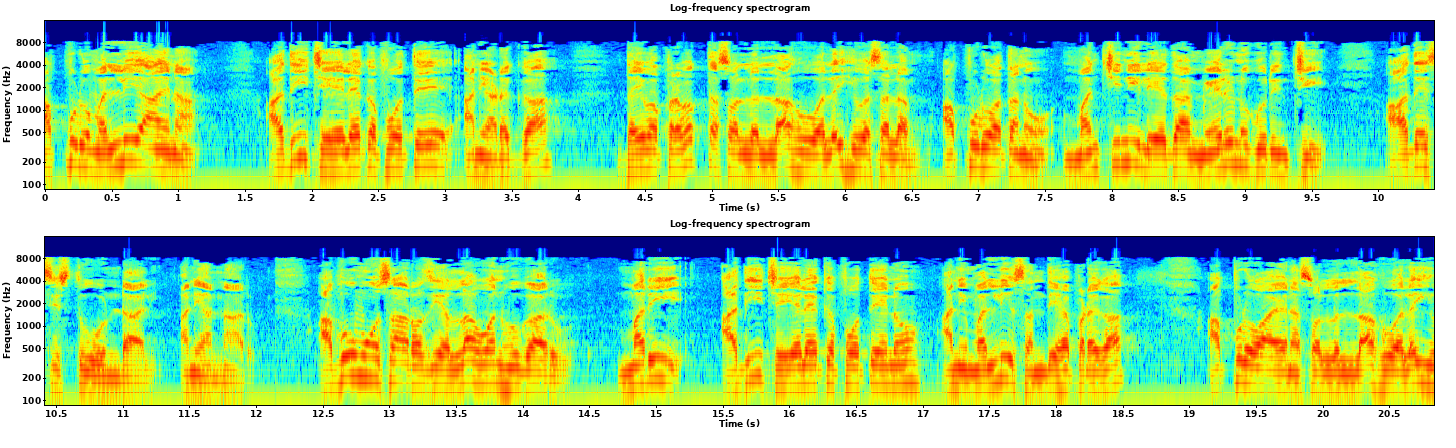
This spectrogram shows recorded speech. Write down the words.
అప్పుడు మళ్ళీ ఆయన అది చేయలేకపోతే అని అడగ్గా దైవ ప్రవక్త సొల్లహు అలైహి వసలం అప్పుడు అతను మంచిని లేదా మేలును గురించి ఆదేశిస్తూ ఉండాలి అని అన్నారు. అబూ మూసా రజియల్లాహు గారు మరి అది చేయలేకపోతేనో అని మళ్ళీ సందేహపడగా అప్పుడు ఆయన సొల్లహు అలైహి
